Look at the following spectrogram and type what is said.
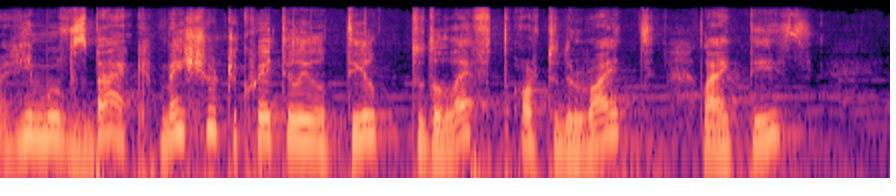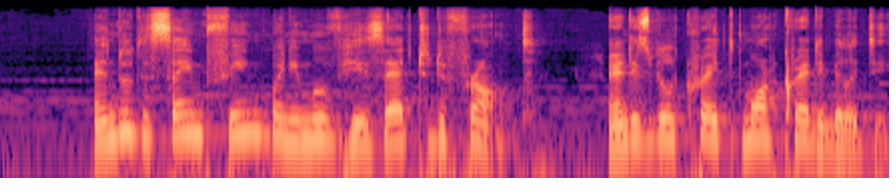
When he moves back, make sure to create a little tilt to the left or to the right, like this, and do the same thing when you move his head to the front, and this will create more credibility.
